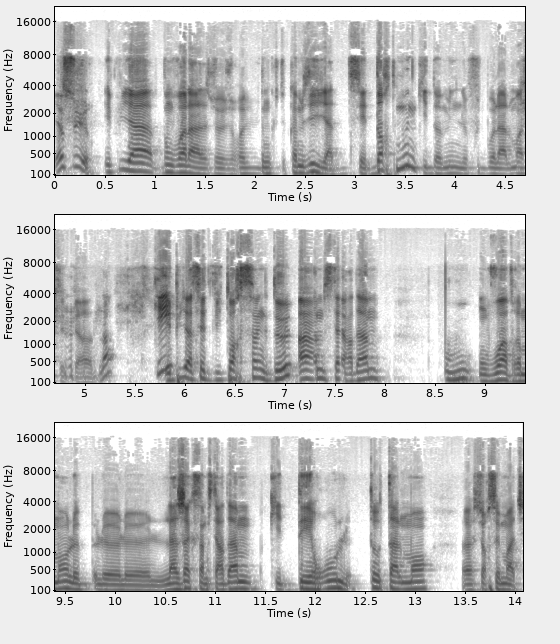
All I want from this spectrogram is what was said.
Bien sûr. Et puis, il y a, donc voilà, je, je- donc, comme je dis, il y a, c'est Dortmund qui domine le football allemand à cette période-là. Qui? Et puis, il y a cette victoire 5-2 à Amsterdam où on voit vraiment le, le- le- l'Ajax Amsterdam qui déroule totalement euh, sur ce match.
